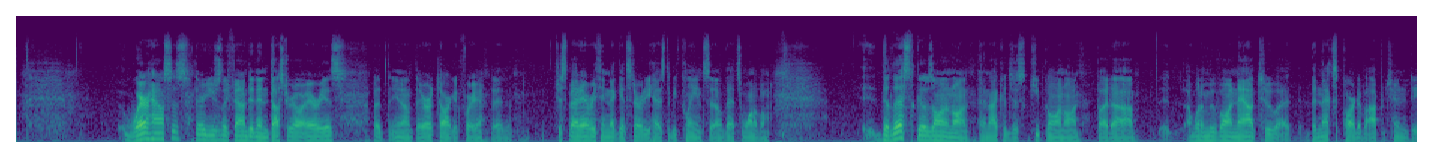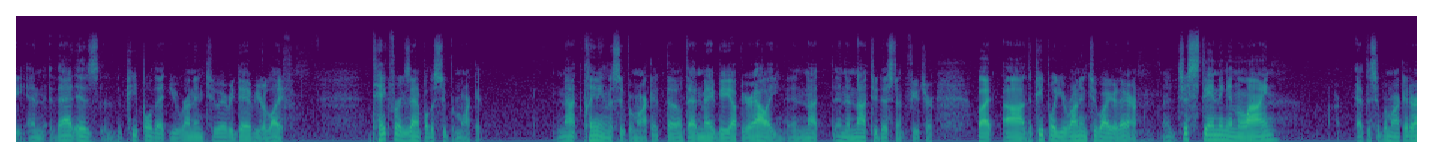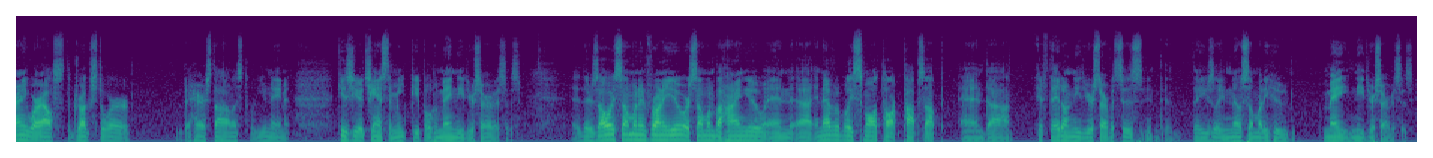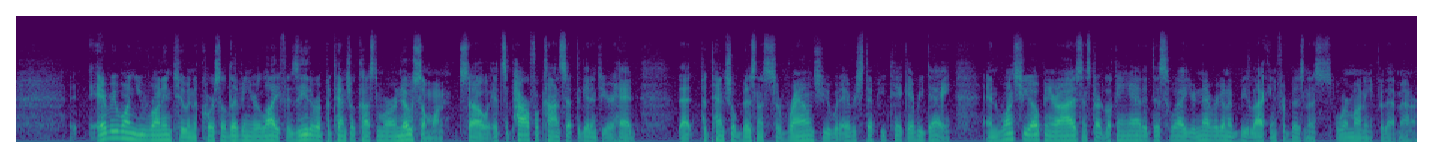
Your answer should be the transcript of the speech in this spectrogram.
Warehouses, they're usually found in industrial areas, but you know they're a target for you. They're, just about everything that gets dirty has to be cleaned, so that's one of them the list goes on and on, and I could just keep going on. But uh, I'm going to move on now to uh, the next part of opportunity, and that is the people that you run into every day of your life. Take, for example, the supermarket. Not cleaning the supermarket, though that may be up your alley in not in the not too distant future. But uh, the people you run into while you're there, just standing in line at the supermarket or anywhere else, the drugstore, the hairstylist, you name it, gives you a chance to meet people who may need your services. There's always someone in front of you or someone behind you, and uh, inevitably small talk pops up. And uh, if they don't need your services, they usually know somebody who may need your services. Everyone you run into in the course of living your life is either a potential customer or know someone. So it's a powerful concept to get into your head that potential business surrounds you with every step you take every day. And once you open your eyes and start looking at it this way, you're never going to be lacking for business or money for that matter.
